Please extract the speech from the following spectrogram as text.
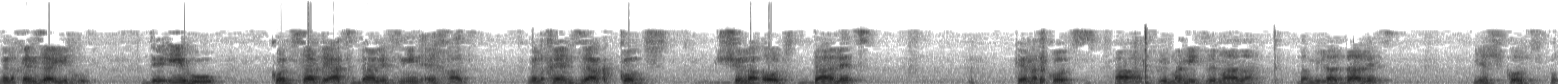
ולכן זה הייחוד. דאי הוא קוצה דעת ד' מין אחד, ולכן זה הקוץ של האות ד', כן, הקוץ הימנית למעלה במילה ד', יש קוץ פה.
